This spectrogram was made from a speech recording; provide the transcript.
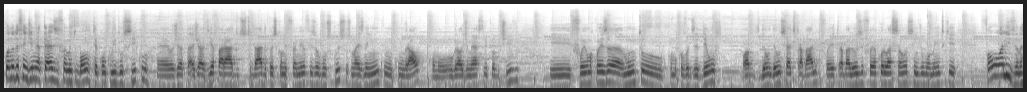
Quando eu defendi minha tese foi muito bom ter concluído um ciclo. É, eu já, já havia parado de estudar, depois que eu me formei eu fiz alguns cursos, mas nenhum com, com grau, como o grau de mestre que eu obtive. E foi uma coisa muito, como que eu vou dizer, deu um, óbvio, deu, deu um certo trabalho, foi trabalhoso e foi a coroação assim, de um momento que foi um alívio, né?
